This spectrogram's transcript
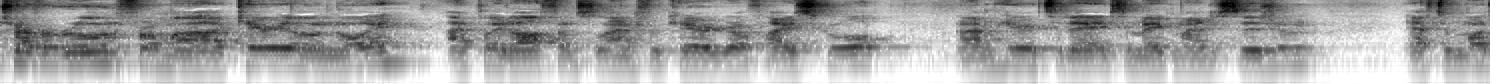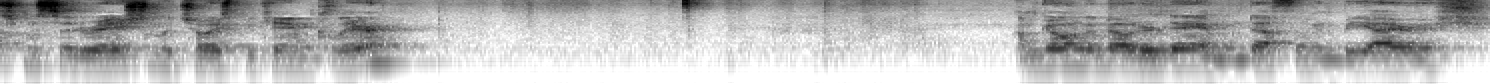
Trevor Ruhland from uh, Cary, Illinois. I played offensive line for Cary Grove High School. I'm here today to make my decision. After much consideration, the choice became clear. I'm going to Notre Dame. I'm definitely going to be Irish.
